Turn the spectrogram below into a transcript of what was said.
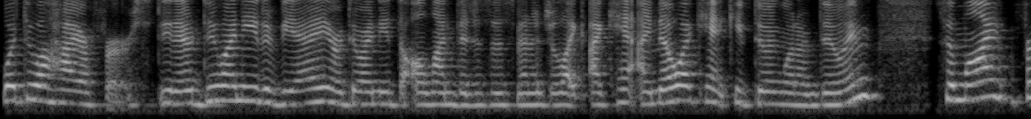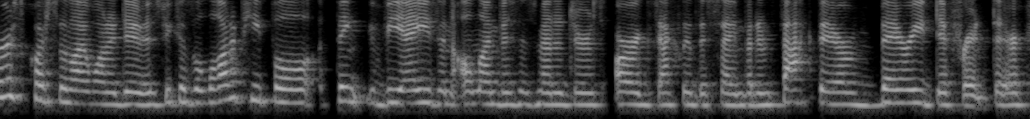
what do I hire first? You know, do I need a VA or do I need the online business manager? Like, I can't. I know I can't keep doing what I'm doing, So my first question I want to do is because a lot of people think VAs and online business managers are exactly the same, but in fact they are very different. They're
